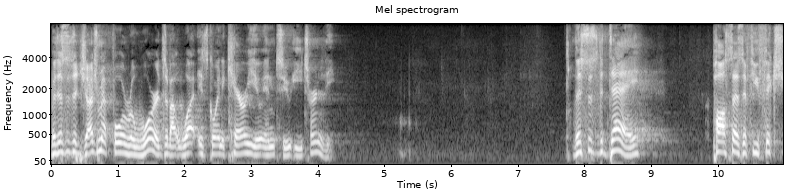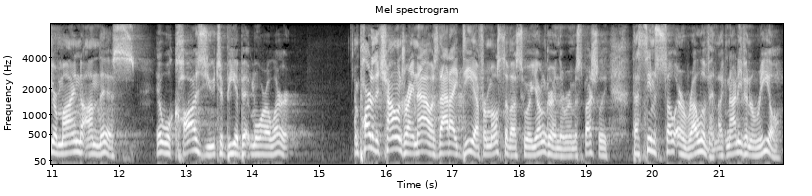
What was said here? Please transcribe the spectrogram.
but this is a judgment for rewards about what is going to carry you into eternity. This is the day, Paul says, if you fix your mind on this, it will cause you to be a bit more alert. And part of the challenge right now is that idea for most of us who are younger in the room, especially, that seems so irrelevant, like not even real.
